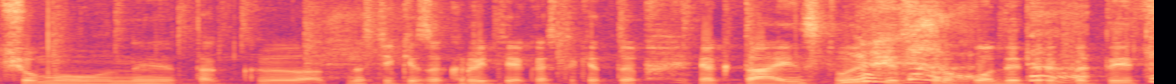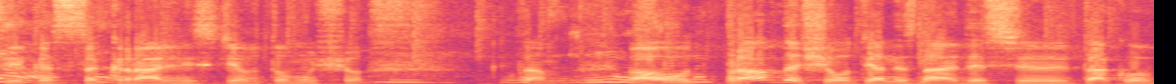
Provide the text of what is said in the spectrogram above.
чому вони так е, настільки закриті, якесь таке як таїнство, якесь проходить репетиції, якась сакральність є в тому, що. От, Там. ну, а саме от так. правда, що от я не знаю, десь е, так о,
